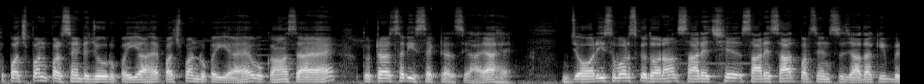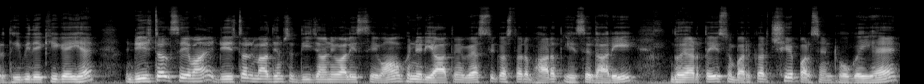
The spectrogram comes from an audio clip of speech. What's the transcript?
तो पचपन परसेंट जो रुपया है, पचपन रुपया है, वो कहाँ से आया है? तो टर्सरी सेक्टर से आया है। और इस वर्ष के दौरान साढ़े छः साढ़े सात परसेंट से ज़्यादा की वृद्धि भी देखी गई है। डिजिटल सेवाएँ, डिजिटल माध्यम से दी जाने वाली सेवाओं के निर्यात में वैश्विक स्तर भारत की हिस्सेदारी 2023 में बढ़कर छः परसेंट हो गई है।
